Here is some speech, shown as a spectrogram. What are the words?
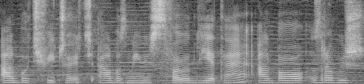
albo ćwiczyć, albo zmienisz swoją dietę, albo zrobisz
